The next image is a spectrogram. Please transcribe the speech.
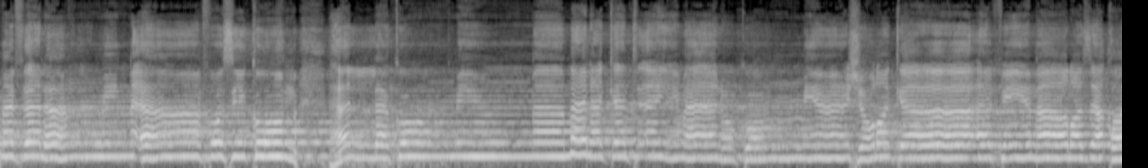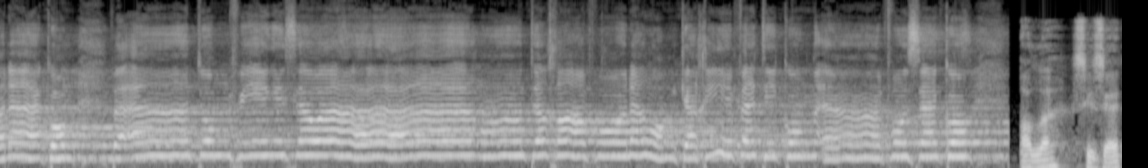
مثلا من أنفسكم هل لكم مما ملكت أيمانكم من شركاء فيما رزقناكم فأنتم فيه سواء تخافونهم كخيفتكم أنفسكم Allah size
